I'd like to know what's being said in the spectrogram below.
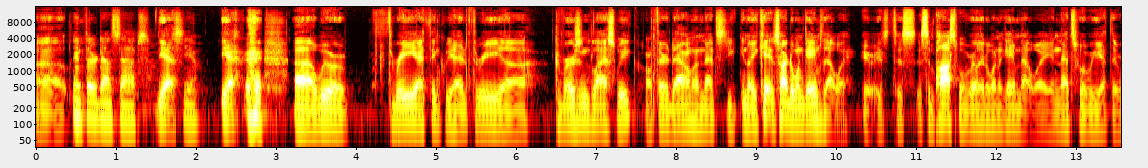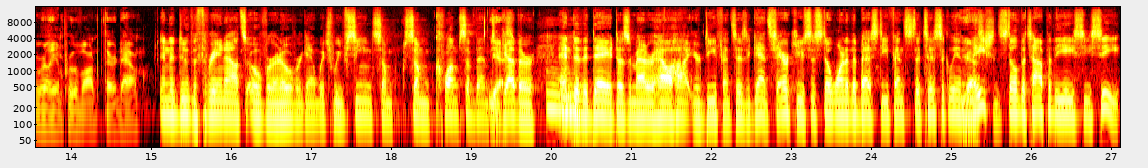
and third down stops. Yes. Yeah. Yeah. uh, we were three. I think we had three uh, conversions last week on third down, and that's you, you know you can't. It's hard to win games that way. It- It's just it's impossible really to win a game that way, and that's where we have to really improve on third down. and to do the three and outs over and over again, which we've seen some some clumps of them Yes. together. Mm-hmm. End of the day, it doesn't matter how hot your defense is. Again, Syracuse is still one of the best defense statistically in the Yes. nation, still the top of the ACC.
